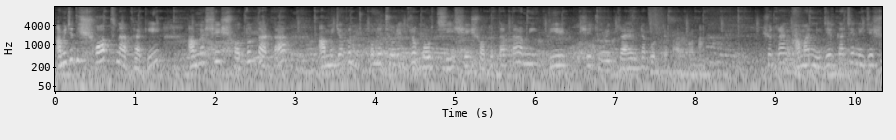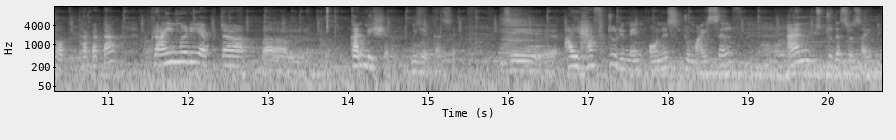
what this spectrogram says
আমি যদি সৎ না থাকি, আমার সেই সততাটা, আমি যখন কোনো চরিত্র করছি, সেই সততাটা আমি দিয়ে সেই চরিত্রায়নটা করতে পারব না। সুতরাং আমার নিজের কাছে নিজের সৎ থাকাটা প্রাইমারি একটা কন্ডিশন নিজের কাছে। যে I have to remain honest to myself and to the society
